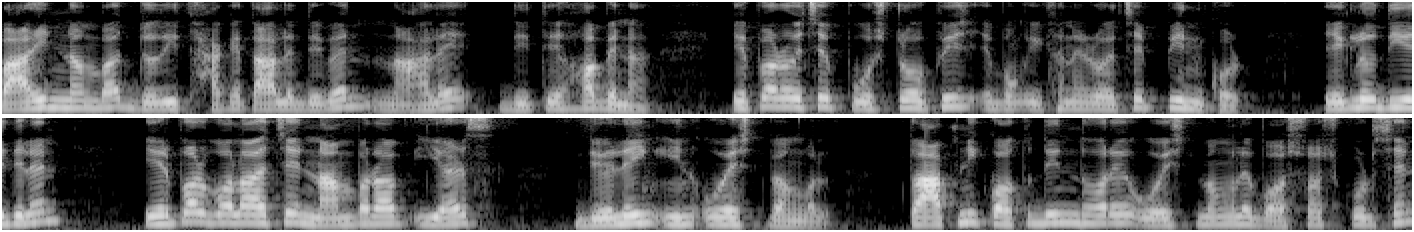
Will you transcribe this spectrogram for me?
বাড়ির নাম্বার যদি থাকে তাহলে দেবেন, না হলে দিতে হবে না। এরপর রয়েছে পোস্ট অফিস এবং এখানে রয়েছে পিনকোড এগুলো দিয়ে দিলেন। এরপর বলা আছে number of years dwelling in West Bengal. তো আপনি কতদিন ধরে ওয়েস্ট বেঙ্গলে বসবাস করছেন?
